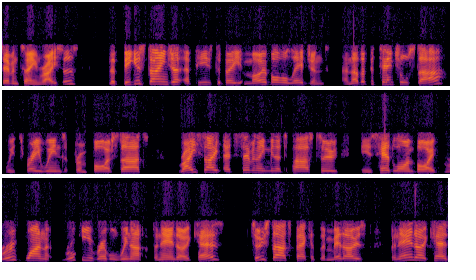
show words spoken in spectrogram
17 races. The biggest danger appears to be Mobile Legend, another potential star with three wins from five starts. Race 8 at 17 minutes past 2 is headlined by Group 1 rookie rebel winner Fernando Kaz. Two starts back at the Meadows. Fernando Kaz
